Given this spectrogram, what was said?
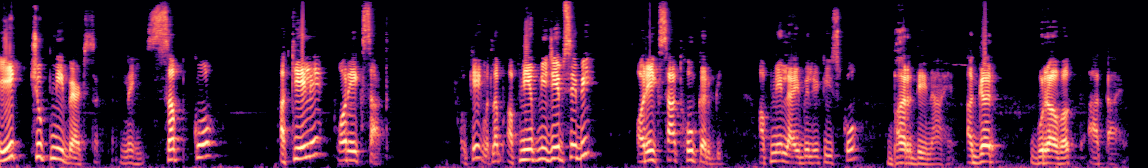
एक चुप नहीं बैठ सकता, नहीं, सबको अकेले और एक साथ। ओके? मतलब अपनी अपनी जेब से भी और एक साथ होकर भी अपने लाइबिलिटीज को भर देना है, अगर बुरा वक्त आता है।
